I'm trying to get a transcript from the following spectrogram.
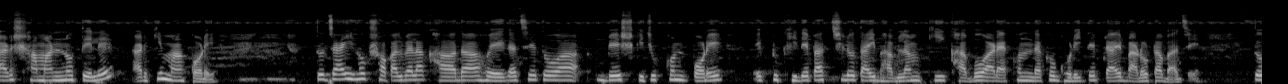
আর সামান্য তেলে আর কি মা করে। তো যাই হোক, সকালবেলা খাওয়া দাওয়া হয়ে গেছে, তো বেশ কিছুক্ষণ পরে একটু খিদে পাচ্ছিল, তাই ভাবলাম কি খাব? আর এখন দেখো, ঘড়িতে প্রায় বারোটা বাজে। তো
